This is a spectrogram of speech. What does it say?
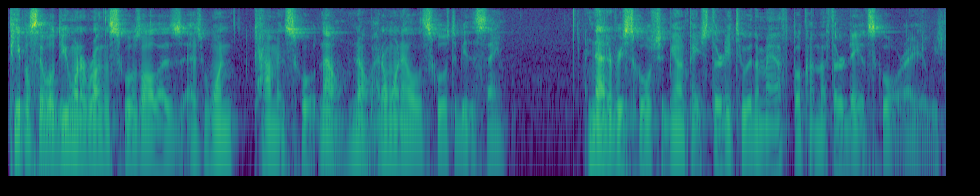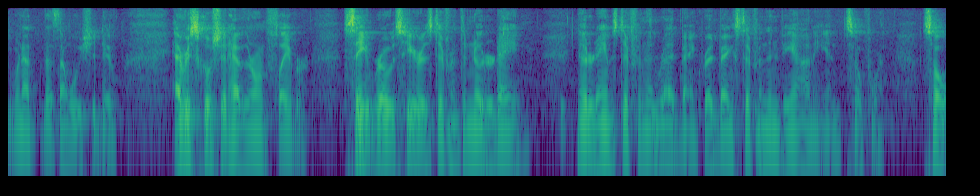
people say, well, do you want to run the schools all as, as one common school? No, no, I don't want all the schools to be the same. Not every school should be on page 32 of the math book on the third day of school, right? We are not, that's not what we should do. Every school should have their own flavor. St. Rose here is different than Notre Dame. Notre Dame's different than Red Bank. Red Bank's different than Vianney and so forth. So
